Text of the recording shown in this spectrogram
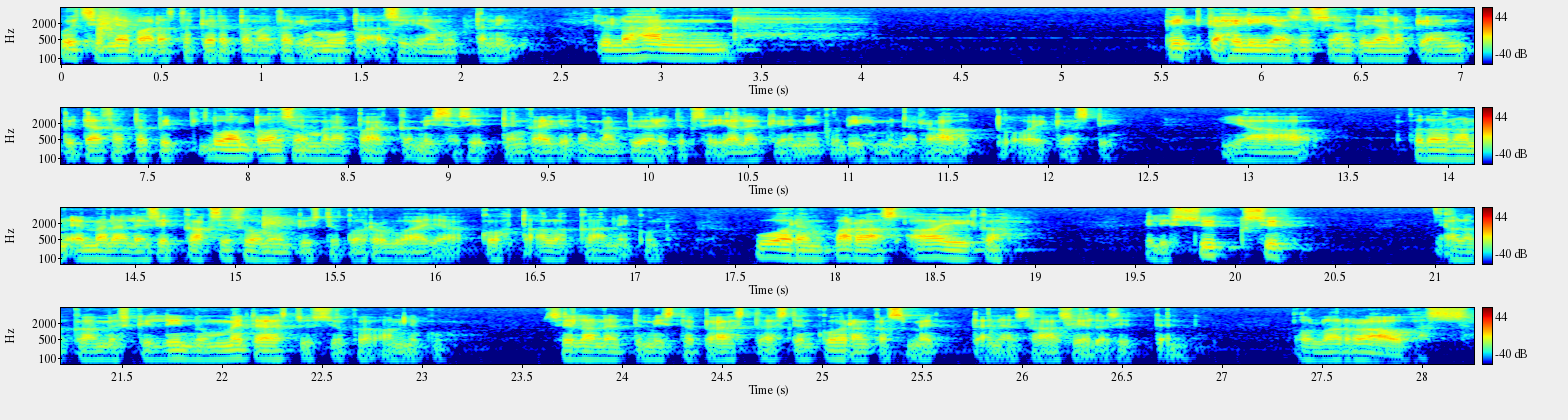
huitsin Nevadasta kertomaan jotakin muuta asiaa, mutta niin kyllähän pitkä hiljaisuus, jonka jälkeen pitää saada, että luonto on semmoinen paikka, missä sitten kaiken tämän pyörityksen jälkeen niin kuin ihminen rauhoittuu oikeasti. Ja kotona on emänälle kaksi Suomen pystykorvaa ja kohta alkaa niin kuin vuoden paras aika, eli syksy. Ja alkaa myöskin linnun metästys, joka on niin kuin sellainen, että mistä päästään sitten koiran kanssa mettään ja saa siellä sitten olla rauhassa.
